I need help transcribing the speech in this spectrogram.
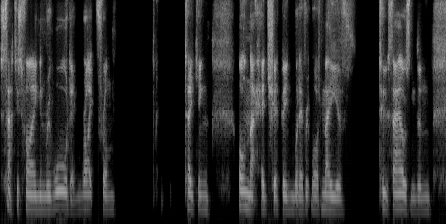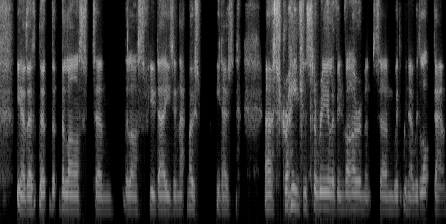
satisfying and rewarding, right from taking on that headship in whatever it was, May of 2000, and you know the the the, last um, the last few days in that most you know uh, strange and surreal of environments um, with you know with lockdown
